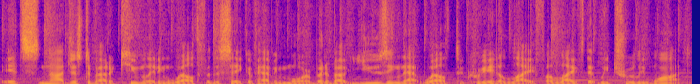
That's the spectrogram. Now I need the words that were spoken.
It's not just about accumulating wealth for the sake of having more, but about using that wealth to create a life, a life that we truly want.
